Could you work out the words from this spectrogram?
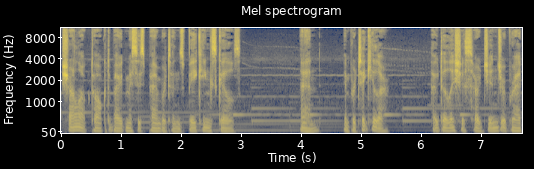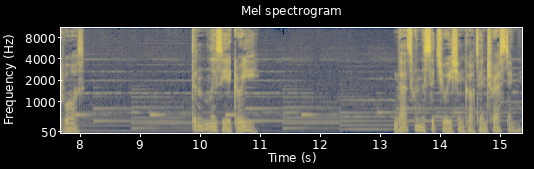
Sherlock talked about Mrs. Pemberton's baking skills, and, in particular, how delicious her gingerbread was. Didn't Lizzie agree? That's when the situation got interesting.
